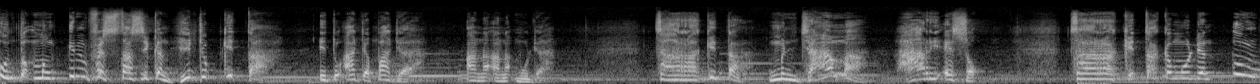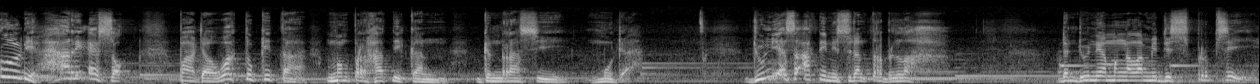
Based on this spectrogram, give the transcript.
untuk menginvestasikan hidup kita itu ada pada anak-anak muda. Cara kita menjama hari esok, cara kita kemudian unggul di hari esok pada waktu kita memperhatikan generasi muda. Dunia saat ini sedang terbelah dan dunia mengalami disrupsi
